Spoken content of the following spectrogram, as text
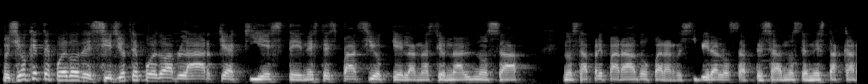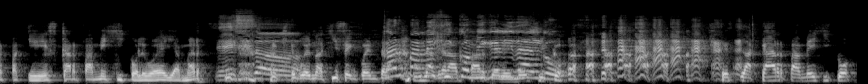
Pues yo qué te puedo decir, yo te puedo hablar que aquí este, en este espacio que la Nacional nos ha nos ha preparado para recibir a los artesanos en esta carpa que es Carpa México, le voy a llamar. Eso. Porque bueno, aquí se encuentra. Carpa México, Miguel Hidalgo. es la Carpa México.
